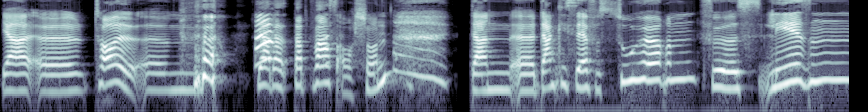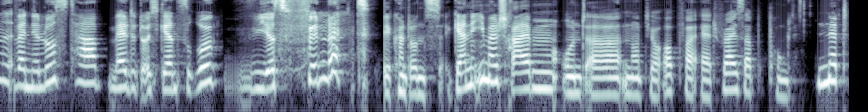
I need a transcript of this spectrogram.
Ja, äh, toll. Ähm. ja, das, das war's auch schon. Dann äh, danke ich sehr fürs Zuhören, fürs Lesen. Wenn ihr Lust habt, meldet euch gern zurück, wie ihr es findet. Ihr könnt uns gerne E-Mail schreiben unter notyouropfer at riseup.net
